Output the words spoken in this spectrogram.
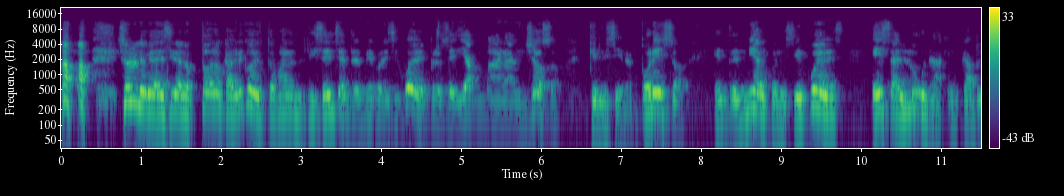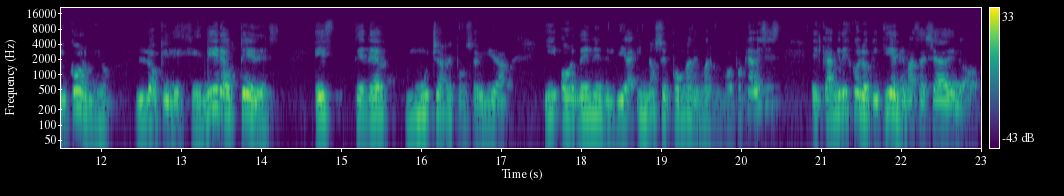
Yo no le voy a decir a todos los cangrejos que tomaran licencia entre el miércoles y jueves, pero sería maravilloso que lo hicieran. Por eso, entre el miércoles y el jueves, esa luna en Capricornio lo que le genera a ustedes es tener mucha responsabilidad y ordenen el día y no se pongan de mal humor. Porque a veces el cangrejo lo que tiene, más allá de lo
